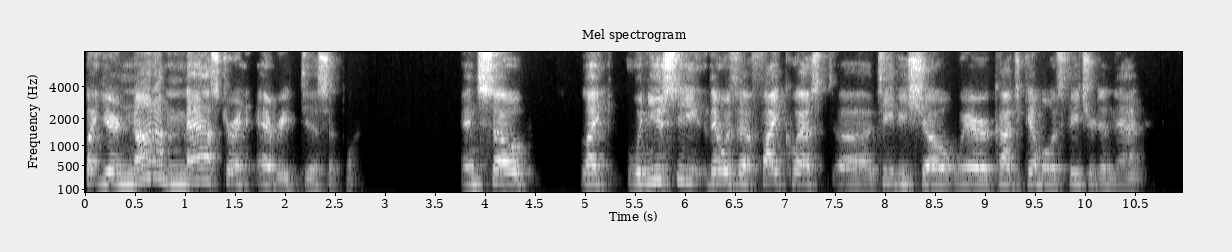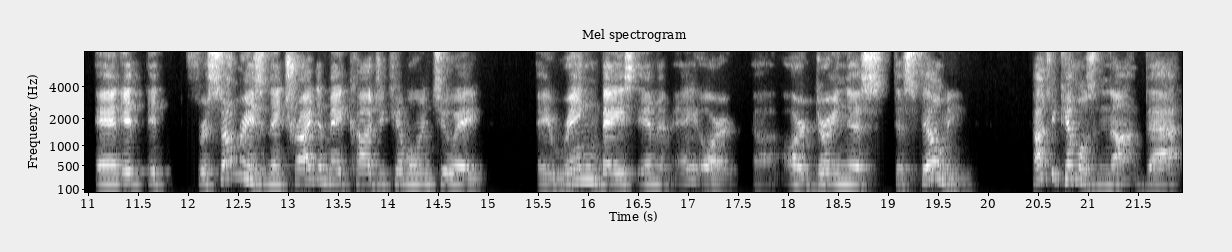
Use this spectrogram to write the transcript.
but you're not a master in every discipline. And so, like when you see there was a Fight Quest uh, TV show where Kajukenbo was featured in that, and it it for some reason they tried to make Kajukenbo into a a ring based MMA or uh, or during this this filming. Kajukenbo is not that.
